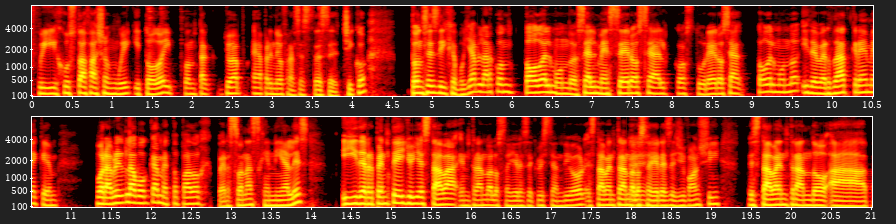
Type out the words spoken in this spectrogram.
fui justo a Fashion Week y todo y yo he aprendido francés desde chico. Entonces dije, voy a hablar con todo el mundo, sea el mesero, sea el costurero, sea todo el mundo. Y de verdad, créeme que por abrir la boca me he topado personas geniales. Y de repente yo ya estaba entrando a los talleres de Christian Dior, estaba entrando a los talleres de Givenchy, estaba entrando a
